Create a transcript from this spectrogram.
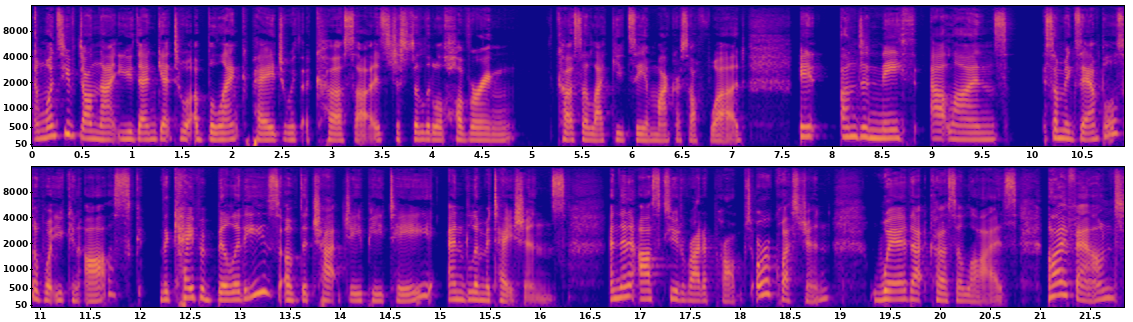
And once you've done that, you then get to a blank page with a cursor. It's just a little hovering cursor like you'd see in Microsoft Word. It underneath outlines some examples of what you can ask, the capabilities of the chat GPT and limitations. And then it asks you to write a prompt or a question where that cursor lies. I found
